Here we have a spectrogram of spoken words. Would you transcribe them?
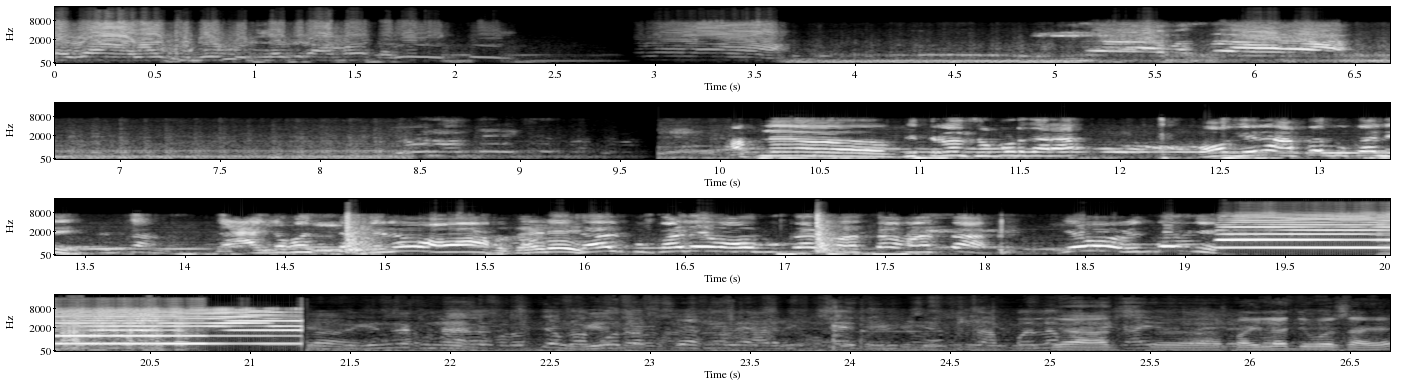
आवाज कुठे फुटलं तर आम्हाला सगळे भेटतील आपल्या मित्राला सपोर्ट करा. भाऊ घे ना आपलं दुकान आहे. मस्त घे ना भावा. चल फुकाडे भाऊ फुकाड वाचता वाचता घे भाऊ बिंदास घे. हे आज पहिला दिवस आहे.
